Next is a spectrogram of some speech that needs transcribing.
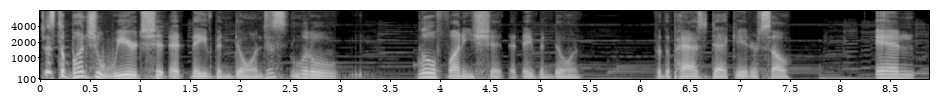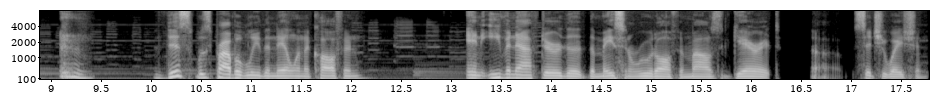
just a bunch of weird shit that they've been doing. Just little little funny shit that they've been doing for the past decade or so. And this was probably the nail in the coffin. And even after the the Mason Rudolph and Myles Garrett uh, situation,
